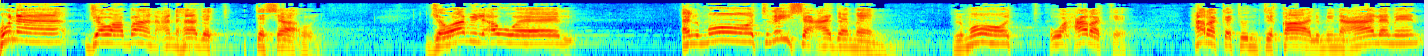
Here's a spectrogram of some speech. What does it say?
هنا جوابان عن هذا التساؤل. الجواب الأول الموت ليس عدما. الموت هو حركة. حركة انتقال من عالم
